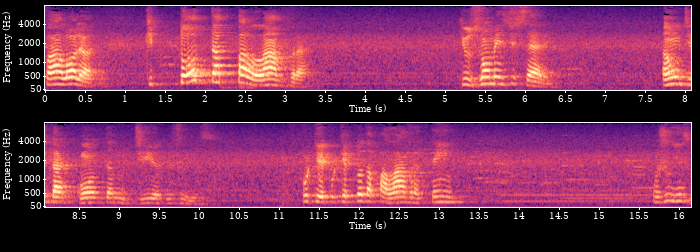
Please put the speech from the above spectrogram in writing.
fala: olha, que toda palavra que os homens disserem, hão de dar conta no dia do juízo. Por quê? Porque toda palavra tem um juízo,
